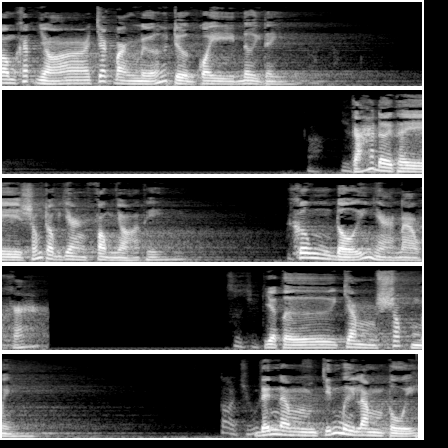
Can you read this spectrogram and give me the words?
Phòng khách nhỏ chắc bằng nửa trường quay nơi đây. Cả đời thầy sống trong gian phòng nhỏ thì Không đổi nhà nào khác. Và tự chăm sóc mình. Đến năm 95 tuổi,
